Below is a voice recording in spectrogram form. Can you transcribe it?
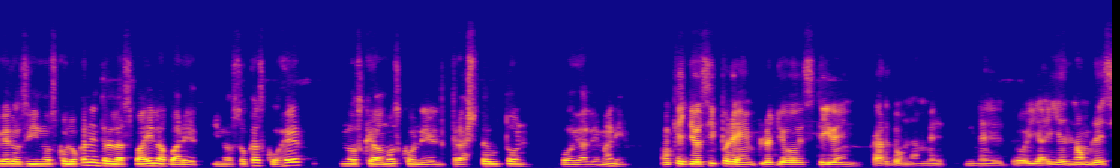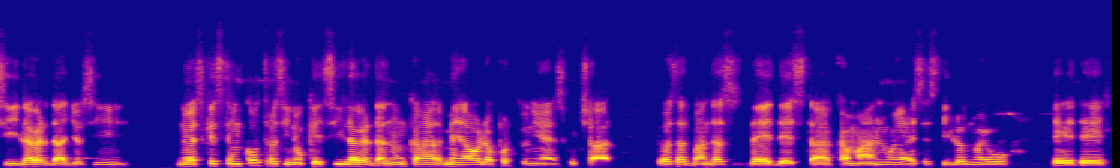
Pero si nos colocan entre la espada y la pared y nos toca escoger, nos quedamos con el trash teutón o de Alemania. Aunque yo sí, por ejemplo, yo, Steven Cardona, me, doy ahí el nombre, sí, la verdad, yo sí, no es que esté en contra, sino que sí, la verdad, nunca me he dado la oportunidad de escuchar todas esas bandas de, de esta cama nueva, ese estilo nuevo de, de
